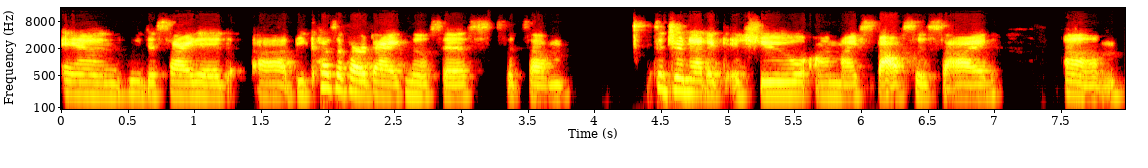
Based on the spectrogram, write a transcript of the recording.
and we decided uh, because of our diagnosis it's um it's a genetic issue on my spouse's side. Um,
